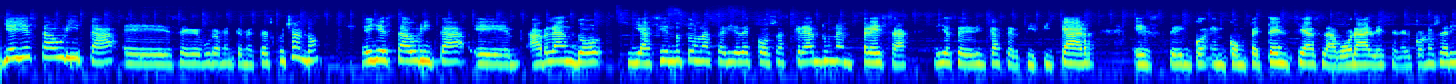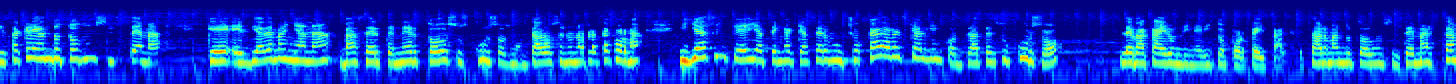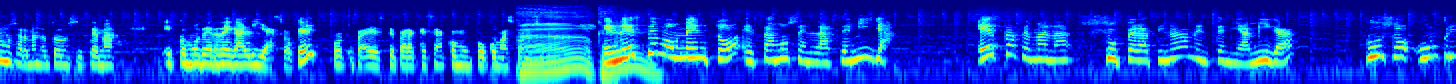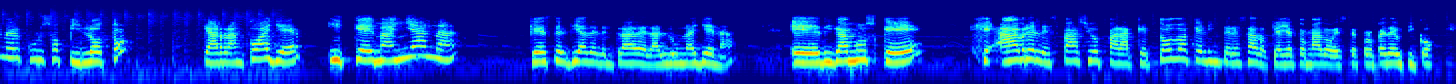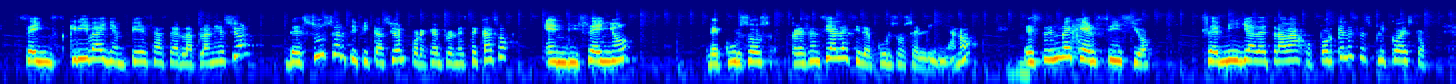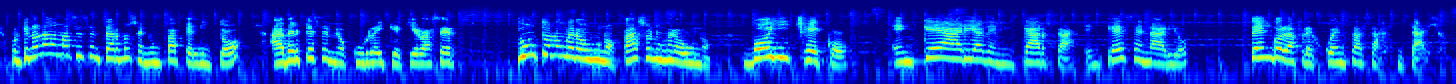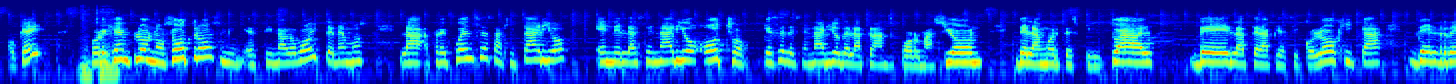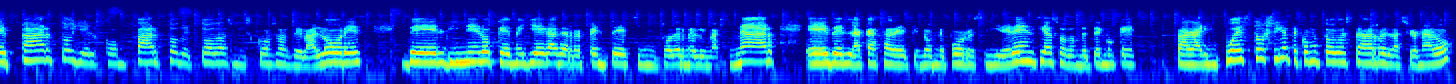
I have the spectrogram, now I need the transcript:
y ella está ahorita, eh, seguramente me está escuchando, ella está ahorita eh, hablando y haciendo toda una serie de cosas, creando una empresa, ella se dedica a certificar este, en, competencias laborales, en el conocer, y está creando todo un sistema que el día de mañana va a ser tener todos sus cursos montados en una plataforma y ya sin que ella tenga que hacer mucho, cada vez que alguien contrate su curso, le va a caer un dinerito por PayPal. Está armando todo un sistema, estamos armando todo un sistema eh, como de regalías, ¿ok? este, para que sea como un poco más conocido. Ah, en este momento estamos en la semilla. Esta semana, súper atinadamente, mi amiga puso un primer curso piloto que arrancó ayer y que mañana, que es el día de la entrada de la luna llena, eh, digamos que abre el espacio para que todo aquel interesado que haya tomado este propedéutico se inscriba y empiece a hacer la planeación de su certificación, por ejemplo, en este caso, en diseño de cursos presenciales y de cursos en línea, ¿no? Este es un ejercicio semilla de trabajo. ¿Por qué les explico esto? Porque no nada más es sentarnos en un papelito a ver qué se me ocurre y qué quiero hacer. Punto número uno, paso número uno, voy y checo en qué área de mi carta, en qué escenario tengo la frecuencia Sagitario, ¿ok? Por ejemplo, nosotros, mi estimado Boy, tenemos la frecuencia Sagitario en el escenario 8, que es el escenario de la transformación, de la muerte espiritual, de la terapia psicológica, del reparto y el comparto de todas mis cosas de valores, del dinero que me llega de repente sin podérmelo imaginar, eh, de la casa de donde puedo recibir herencias o donde tengo que pagar impuestos. Fíjate cómo todo está relacionado.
